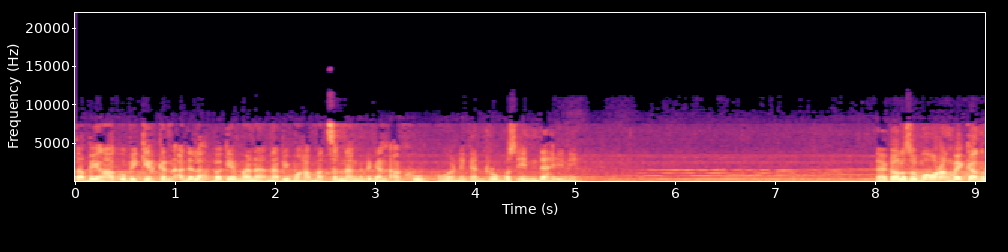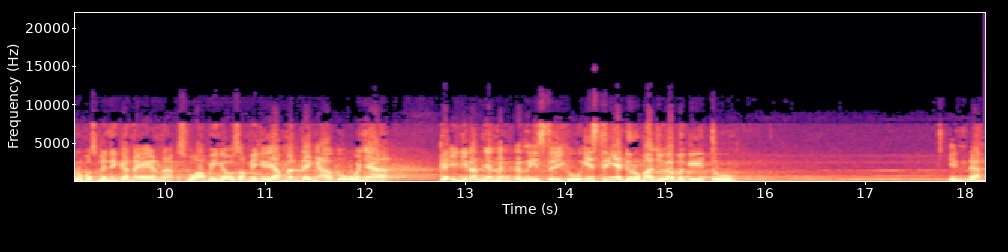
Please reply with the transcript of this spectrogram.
tapi yang aku pikirkan adalah bagaimana Nabi Muhammad senang dengan aku. Oh ini kan rumus indah ini. Nah kalau semua orang megang rumus ini kan enak. Suami nggak usah mikir. Yang penting aku punya keinginan nyenengkan istriku. Istrinya di rumah juga begitu. Indah.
